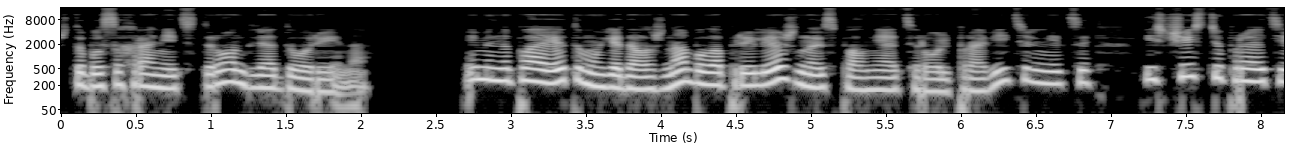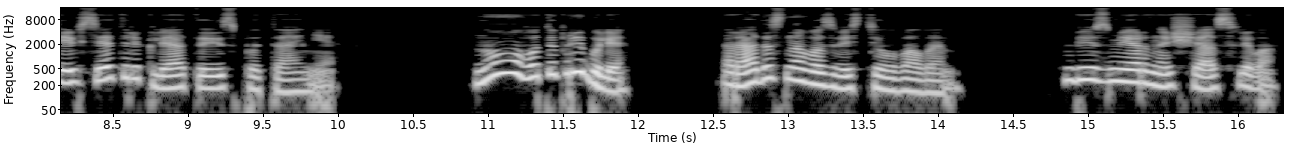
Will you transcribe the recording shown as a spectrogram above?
чтобы сохранить трон для Дориена. Именно поэтому я должна была прилежно исполнять роль правительницы и с честью пройти все треклятые испытания. «Ну, вот и прибыли», — радостно возвестил Вален. «Безмерно счастливо».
